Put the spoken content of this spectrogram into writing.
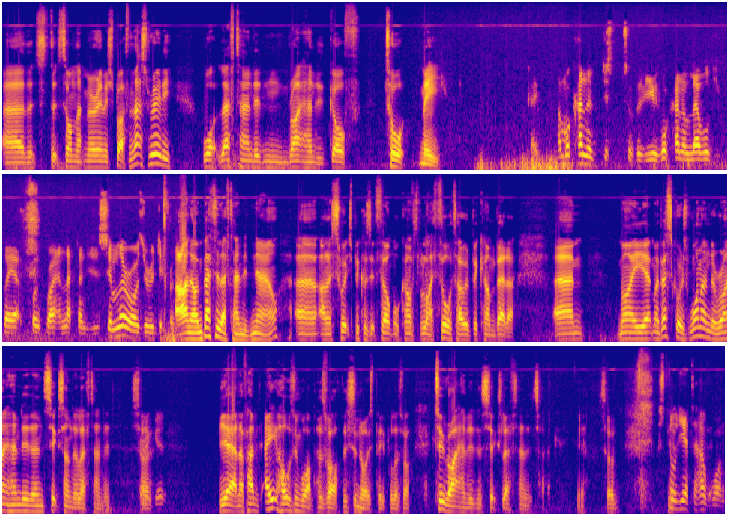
uh, that's, that's on that mirror image path. And that's really what left-handed and right-handed golf taught me. Okay. And what kind of, just sort of the views, what kind of level do you play at both right and left-handed? Is it similar or is there a difference? Uh, no, I'm better left-handed now, uh, and I switched because it felt more comfortable. I thought I would become better. Um, my, uh, my best score is one under right-handed and six under left-handed. So, Very good. Yeah, and I've had eight holes in one as well. This annoys people as well. Two right-handed and six left-handed. So, yeah. So still yeah. yet to have one.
